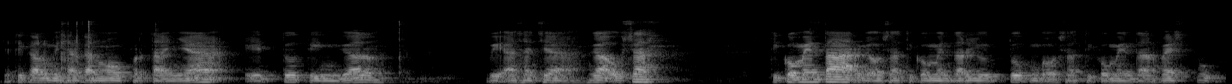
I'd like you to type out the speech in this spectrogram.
Jadi kalau misalkan mau bertanya itu tinggal WA saja. Nggak usah di komentar nggak usah di komentar YouTube nggak usah di komentar Facebook.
